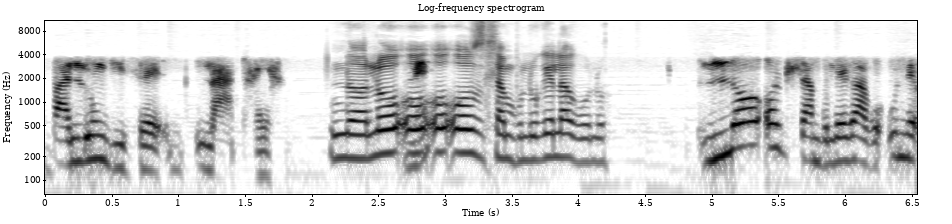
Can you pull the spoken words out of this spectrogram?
balungise lapha ya nalo o- Ne? o- ozihlambulukelako lo? Lo ozihlambulekako une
